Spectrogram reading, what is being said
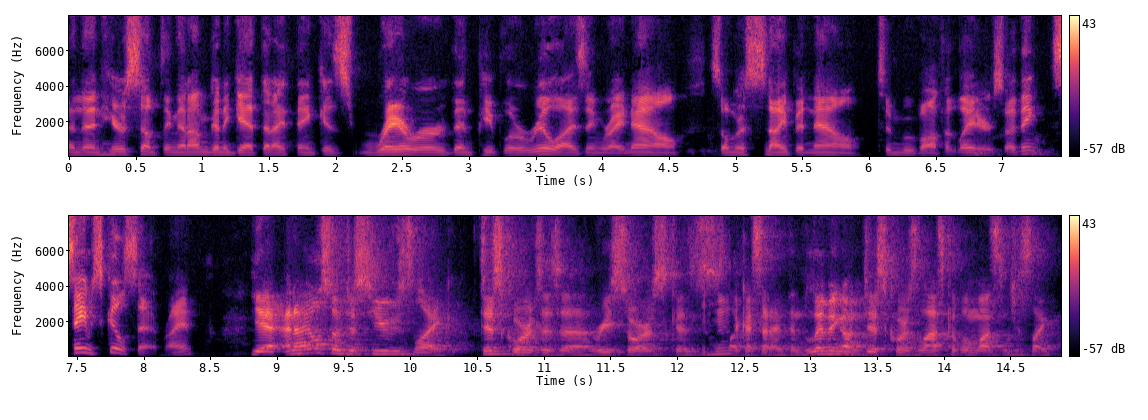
and then here's something that I'm going to get that I think is rarer than people are realizing right now. So I'm going to snipe it now to move off it later. So I think same skill set, right? Yeah, and I also just use like Discords as a resource because, Mhm. like I said, I've been living on Discords the last couple of months and just like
